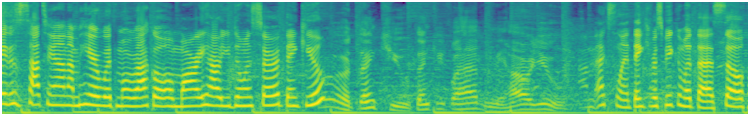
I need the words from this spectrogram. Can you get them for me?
Hey, this is Tatiana. I'm here with Morocco Omari. How are you doing, sir? Thank you. Good, thank you. Thank you for having me. How are you? I'm excellent. Thank you for speaking with us. So,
